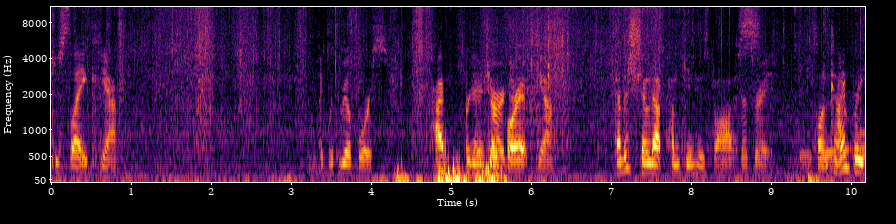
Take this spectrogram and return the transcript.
just like Yeah. Like with real force. okay, we're gonna in go for it. Yeah, Gotta show that pumpkin who's boss. that's right. Hold on, can I break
